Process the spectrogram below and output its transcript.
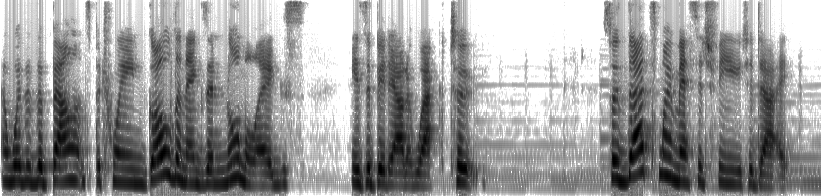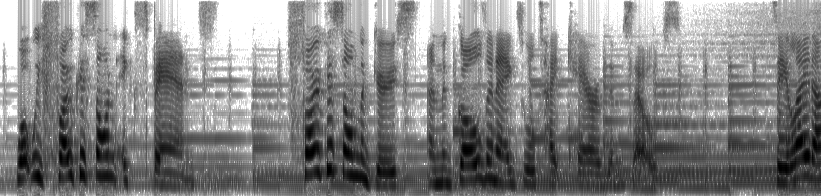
and whether the balance between golden eggs and normal eggs is a bit out of whack too. So that's my message for you today. What we focus on expands. Focus on the goose, and the golden eggs will take care of themselves. See you later.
